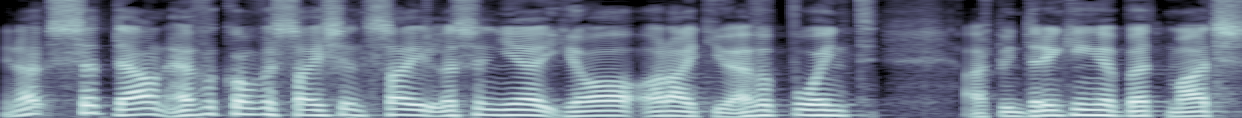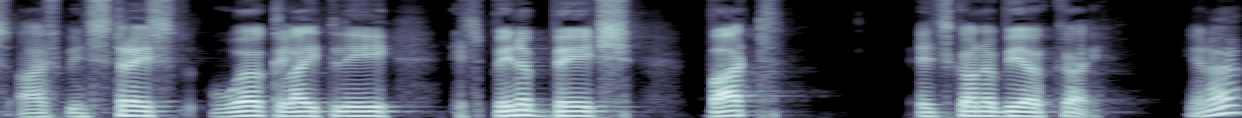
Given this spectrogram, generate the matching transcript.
You know, sit down, have a conversation, say, listen here, yeah, all right, you have a point. I've been drinking a bit much. I've been stressed work lately. It's been a bitch, but it's to be okay. You know?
